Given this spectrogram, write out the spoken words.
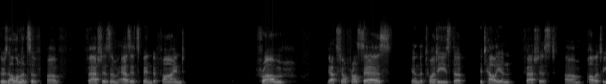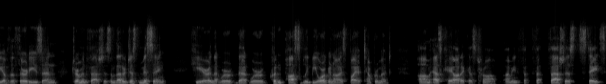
There's elements of, of fascism as it's been defined from the Action Française in the 20s, the Italian fascist um, polity of the 30s, and German fascism that are just missing here and that were that were couldn't possibly be organized by a temperament um, as chaotic as Trump. I mean, fa fascist states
